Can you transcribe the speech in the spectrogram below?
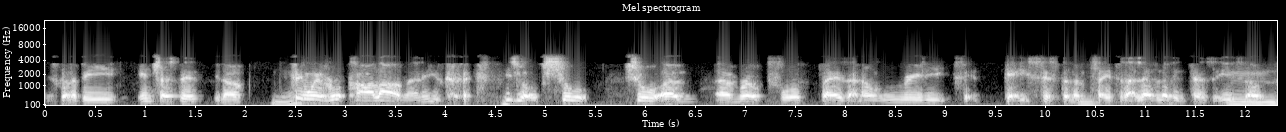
it's going to be interesting. You know, Yeah. thing with Rick Carlisle, man, he's got, he's got a short, short um, um, rope for players that don't really fit, get his system and play to that level of intensity. Mm.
